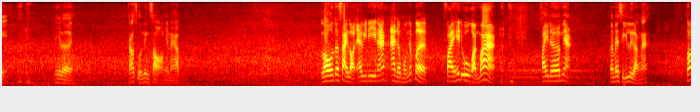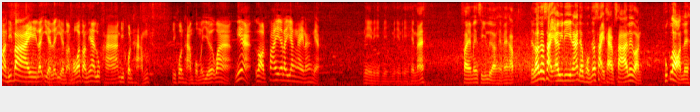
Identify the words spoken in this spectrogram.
นี่ นี่เลย 9012 เห็นไหมครับ เราจะใส่หลอด LED นะ อะเดี๋ยวผมจะเปิดไฟให้ดูก่อนว่า ไฟเดิมเนี่ย มันเป็นสีเหลืองนะ ต้องอธิบายละเอียดละเอียดหน่อยเพราะว่าตอนนี้ลูกค้ามีคนถาม มีคนถามผมมาเยอะว่า เนี่ยหลอดไฟอะไรยังไงนะเนี่ย นี่นี่นี่นี่นเห็นไหมไฟเป็นสีเหลืองเห็นไหมครับ เดี๋ยวเราจะใส่ LED นะ เดี๋ยวผมจะใส่แถบซ้ายไปก่อน ทุกหลอดเลย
